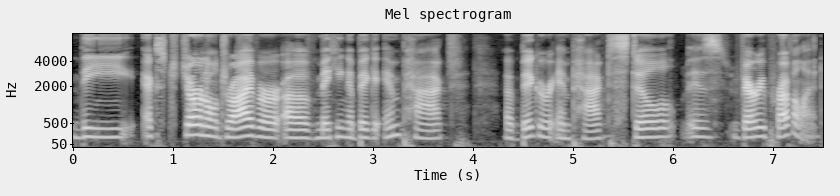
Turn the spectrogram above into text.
The external driver of making a big impact, a bigger impact, still is very prevalent.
